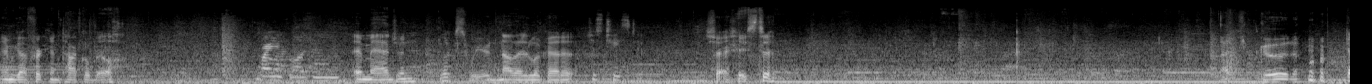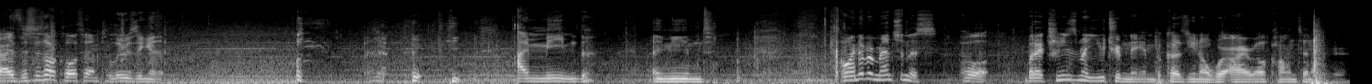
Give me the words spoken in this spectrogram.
and we got freaking Taco Bell. Why are you vlogging? Imagine. Looks weird now that I look at it. Just taste it. Should I taste it? That's good. Guys, this is how close I am to losing it. I memed. I memed. Oh, I never mentioned this. Hold up. But I changed my YouTube name because, you know, we're IRL content over here.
